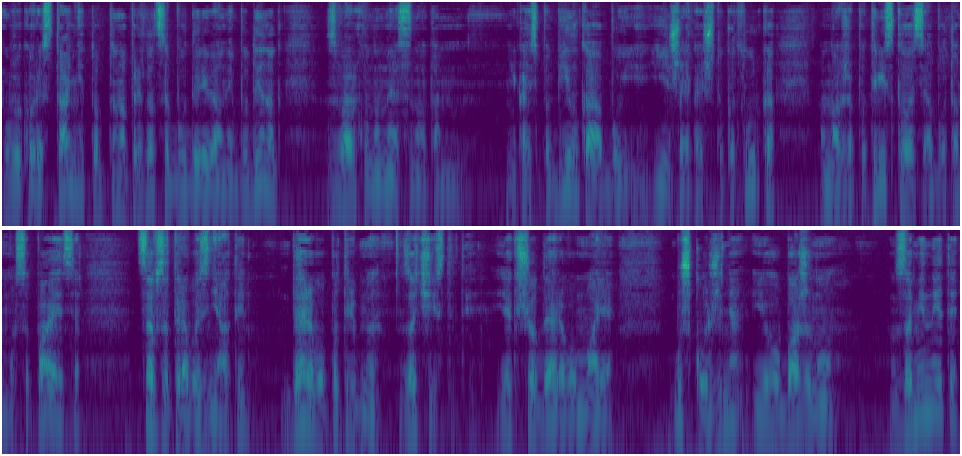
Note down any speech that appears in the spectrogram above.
у використанні, тобто, наприклад, це був дерев'яний будинок, зверху нанесена там якась побілка або інша якась штукатурка, вона вже потріскалась або там осипається. Це все треба зняти. Дерево потрібно зачистити. Якщо дерево має ушкодження, його бажано замінити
